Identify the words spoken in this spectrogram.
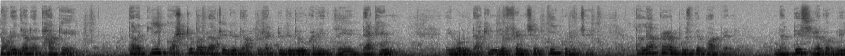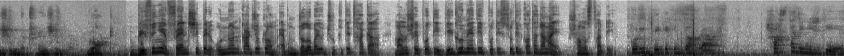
শহরে যারা থাকে, তারা কি কষ্টভাবে আছে যদি আপনারা একটু যদি ওখানে যে দেখেন এবং দেখেন যে ফ্রেন্ডশিপ কী করেছে, তাহলে আপনারা বুঝতে পারবেন that this recognition that friendship got ব্রিফিংয়ে ফ্রেন্ডশিপের উন্নয়ন কার্যক্রম এবং জলবায়ু ঝুঁকিতে থাকা মানুষের প্রতি দীর্ঘমেয়াদী প্রতিশ্রুতির কথা জানায় সংস্থাটি। গরিবদেরকে কিন্তু আমরা সস্তা জিনিস দিয়ে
